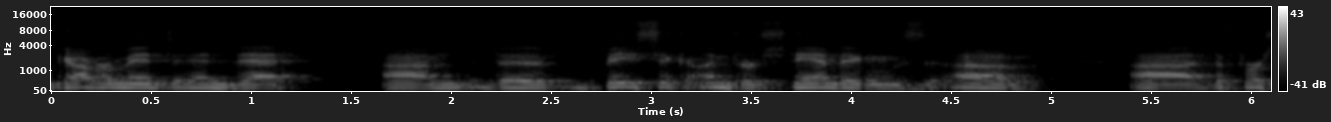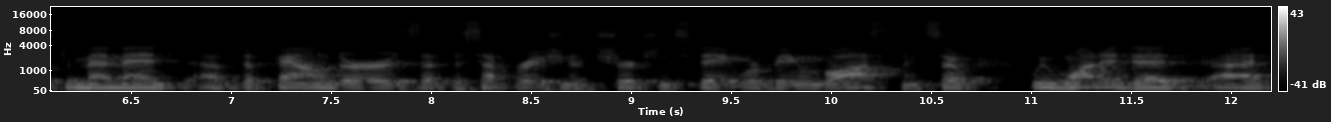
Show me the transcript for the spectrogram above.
government, and that um, the basic understandings of uh, the First Amendment, of the founders, of the separation of church and state were being lost. And so we wanted to uh,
